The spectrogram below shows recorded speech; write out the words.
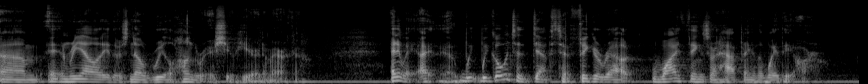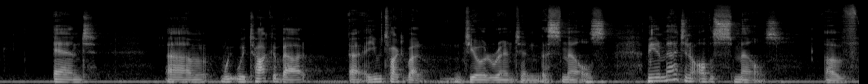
um, in reality, there's no real hunger issue here in America. Anyway, I, we, we go into the depth to figure out why things are happening the way they are. And um, we, we talk about, uh, you talked about deodorant and the smells. I mean, imagine all the smells of,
